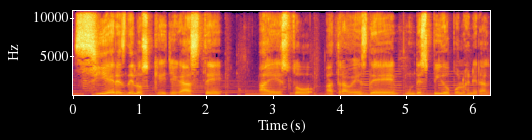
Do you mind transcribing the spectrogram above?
si eres de los que llegaste a esto a través de un despido por lo general,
